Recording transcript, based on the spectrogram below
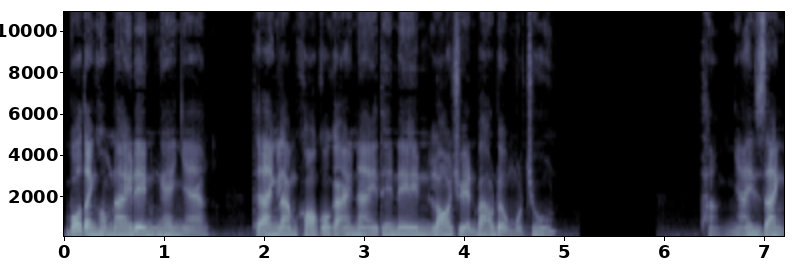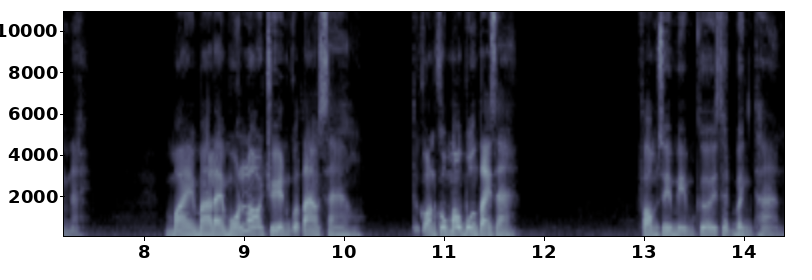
Vô tình hôm nay đến nghe nhạc Thế anh làm khó cô gái này Thế nên lo chuyện bao đồng một chút Thằng nhái danh này Mày mà lại muốn lo chuyện của tao sao? Tôi còn không mau buông tay ra Phong Duy mỉm cười rất bình thản.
